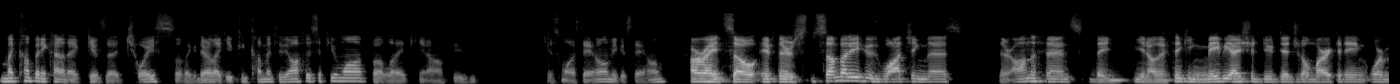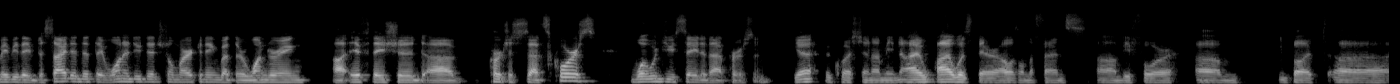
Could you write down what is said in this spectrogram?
my company kind of like gives a choice so like they're like you can come into the office if you want but like you know if you just want to stay home you can stay home All right. So if there's somebody who's watching this, they're on the fence, they, you know, they're thinking maybe I should do digital marketing, or maybe they've decided that they want to do digital marketing, but they're wondering uh, if they should uh, purchase Seth's course. What would you say to that person? Yeah, good question. I mean, I I was there. I was on the fence um before. Um but uh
